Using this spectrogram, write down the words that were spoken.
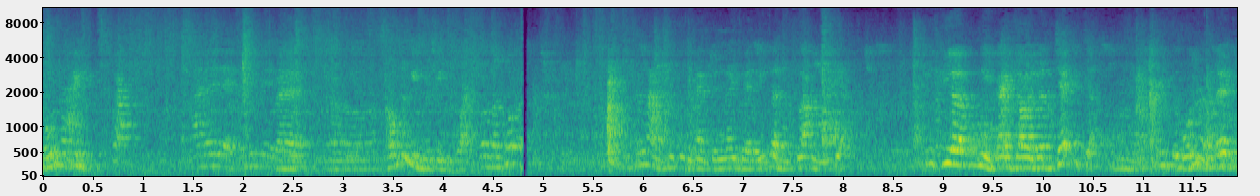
bốn ngày về sáu mươi nghìn một tỷ quả con bán thuốc thế làm cái từ này từ nay về đấy gần một năm cái kia cũng nghỉ ngày rồi gần chết chị ạ đi từ bốn giờ lên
